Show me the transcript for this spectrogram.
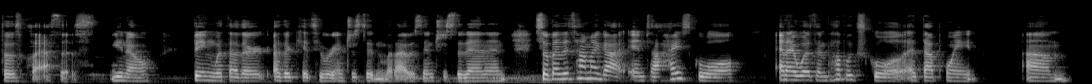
those classes you know being with other other kids who were interested in what i was interested in. And so by the time i got into high school and i was in public school at that point um,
